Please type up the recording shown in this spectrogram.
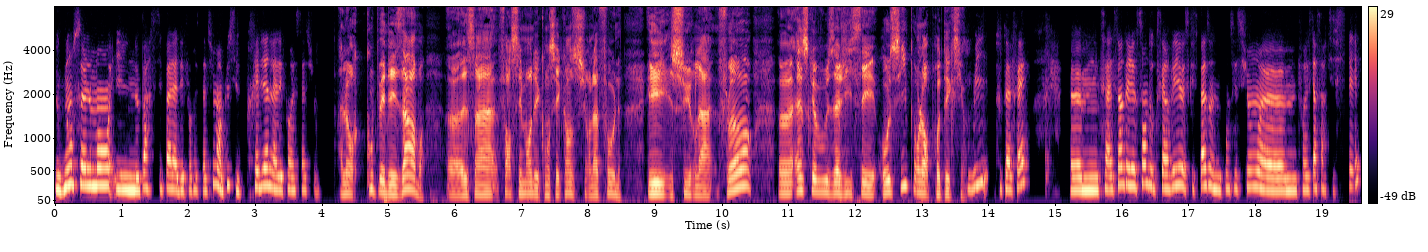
Donc non seulement ils ne participent pas à la déforestation, mais en plus ils préviennent la déforestation. Alors, couper des arbres, euh, ça a forcément des conséquences sur la faune et sur la flore. Euh, est-ce que vous agissez aussi pour leur protection? Oui, tout à fait. c'est assez intéressant d'observer ce qui se passe dans une concession forestière certifiée.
